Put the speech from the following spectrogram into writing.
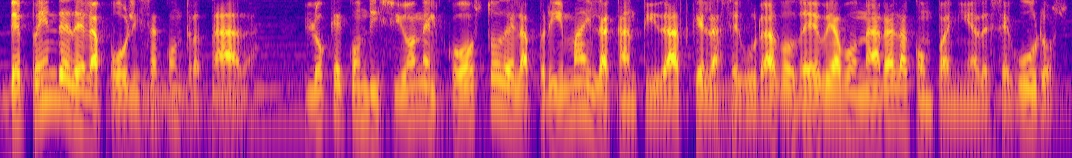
Depende de la póliza contratada, lo que condiciona el costo de la prima y la cantidad que el asegurado debe abonar a la compañía de seguros.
